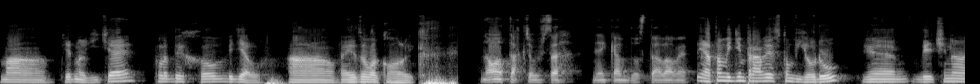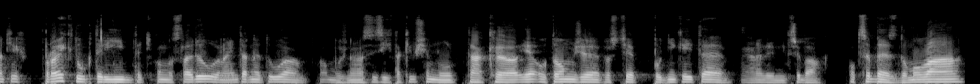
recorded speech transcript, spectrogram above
má jedno dítě, tohle bych ho viděl a je to alkoholik. No, tak to už se někam dostáváme. Já tam vidím právě v tom výhodu, že většina těch projektů, který teď sleduju na internetu a, a možná si jich taky všimnul, tak eh, je o tom, že prostě podnikejte, já nevím, třeba od sebe z domova,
